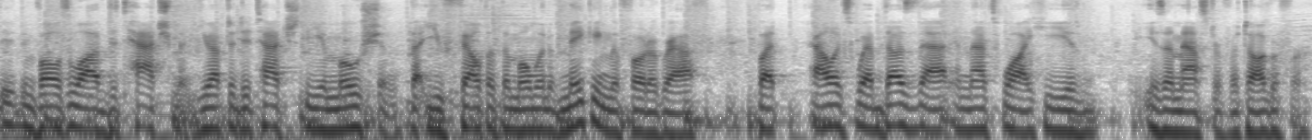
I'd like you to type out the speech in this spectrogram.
It involves a lot of detachment. You have to detach the emotion that you felt at the moment of making the photograph. But Alex Webb does that, and that's why he is, is a master photographer.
